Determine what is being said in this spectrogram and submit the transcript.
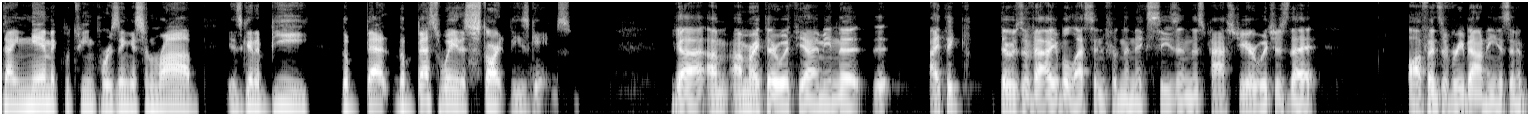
dynamic between Porzingis and Rob is going to be the best the best way to start these games. Yeah, I'm I'm right there with you. I mean, the, the I think there was a valuable lesson from the Knicks season this past year, which is that offensive rebounding is an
